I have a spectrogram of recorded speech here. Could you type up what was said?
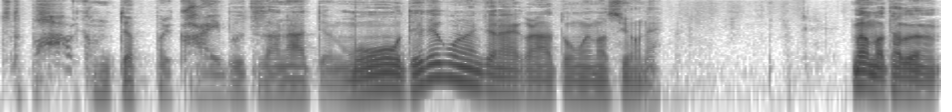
ちょっとバー、ほんとやっぱり怪物だなって、もう出てこないんじゃないかなと思いますよね。まあまあ多分、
